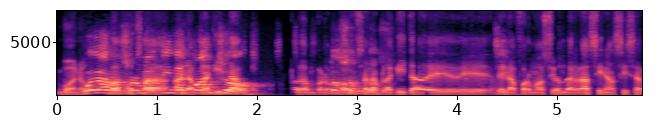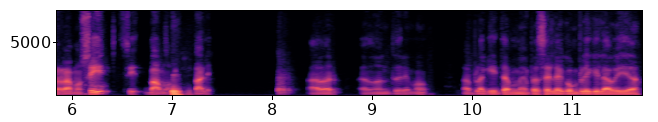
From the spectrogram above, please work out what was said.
Bueno, vamos a, la plaquita, perdón, perdón, vamos a la plaquita de, la formación de Racing, así cerramos, ¿sí? Sí, vamos, dale. A ver, ¿a dónde tenemos? La plaquita me parece que le complique la vida.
